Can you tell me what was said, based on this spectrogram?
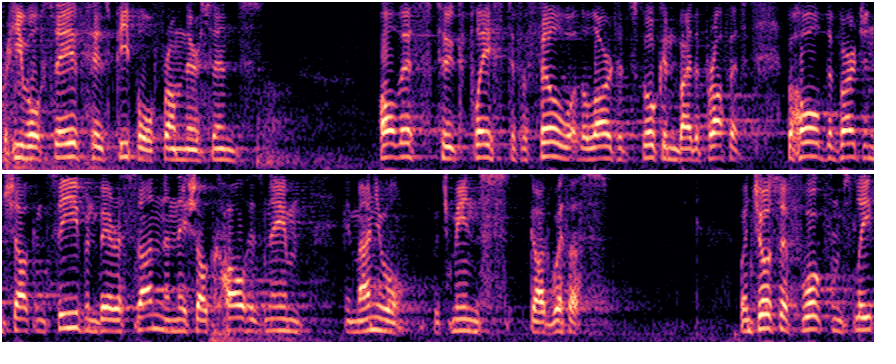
for he will save his people from their sins. All this took place to fulfill what the Lord had spoken by the prophet Behold, the virgin shall conceive and bear a son, and they shall call his name Emmanuel, which means God with us. When Joseph woke from sleep,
